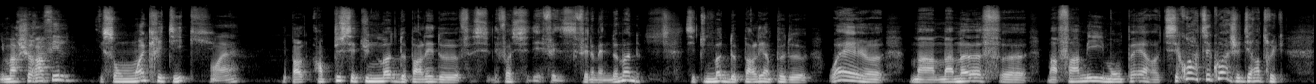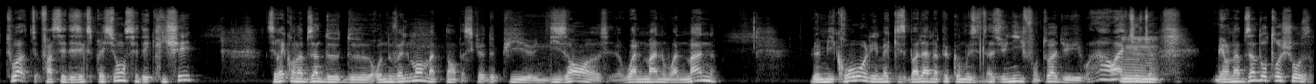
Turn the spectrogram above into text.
Il marche sur un fil? Ils sont moins critiques. Ouais. En plus, c'est une mode de parler de. Des fois, c'est des phé- phénomènes de mode. C'est une mode de parler un peu de. Ouais, euh, ma, ma meuf, euh, ma famille, mon père. Tu sais quoi Tu sais quoi Je vais te dire un truc. Tu vois Enfin, c'est des expressions, c'est des clichés. C'est vrai qu'on a besoin de, de renouvellement maintenant parce que depuis dix ans, euh, one man, one man. Le micro, les mecs qui se baladent un peu comme aux États-Unis, ils font toi du. Ouais, ouais, tu- tu- Mhm. Mais on a besoin d'autre chose.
